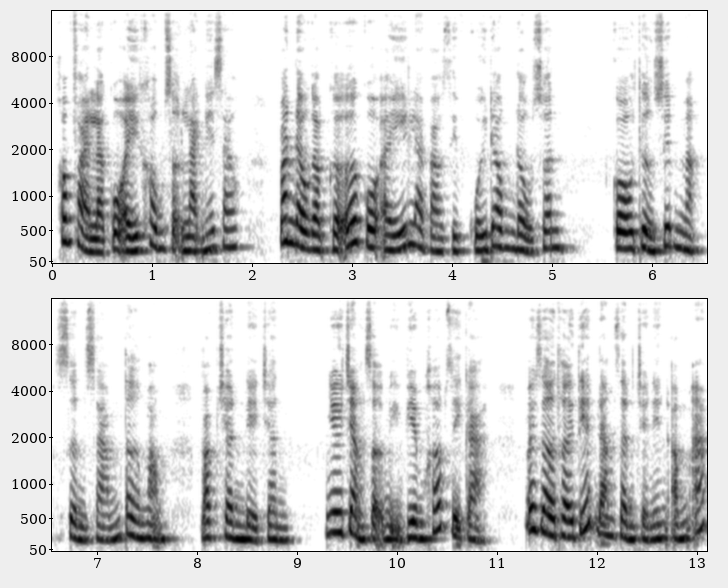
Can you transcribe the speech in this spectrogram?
không phải là cô ấy không sợ lạnh hay sao? Ban đầu gặp gỡ cô ấy là vào dịp cuối đông đầu xuân. Cô thường xuyên mặc sườn xám tơ mỏng, bắp chân để trần, như chẳng sợ bị viêm khớp gì cả. Bây giờ thời tiết đang dần trở nên ấm áp,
